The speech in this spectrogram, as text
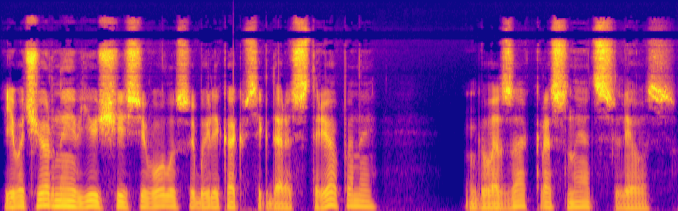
Его черные вьющиеся волосы были, как всегда, растрепаны, Глаза красны от слез.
